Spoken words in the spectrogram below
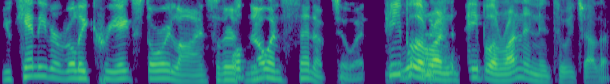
You can't even really create storylines, so there's Well, no incentive to it. people What are running. People are running into each other.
